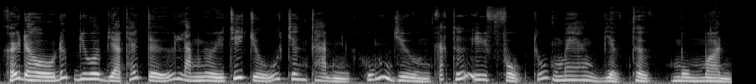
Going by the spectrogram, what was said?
Khởi đầu Đức Vua và Thái tử làm người thí chủ chân thành cúng dường các thứ y phục, thuốc men, vật thực, mùng mền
